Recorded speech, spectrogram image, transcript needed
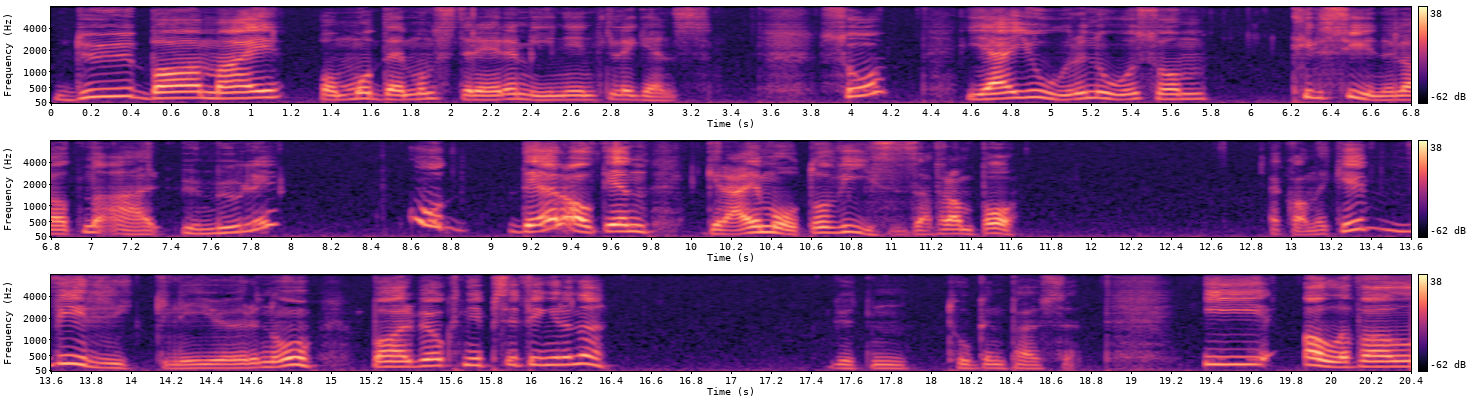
Du ba meg om å demonstrere min intelligens. Så jeg gjorde noe som tilsynelatende er umulig, og det er alltid en grei måte å vise seg fram på. Jeg kan ikke virkelig gjøre noe bare ved å knipse i fingrene. Gutten tok en pause. I alle fall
